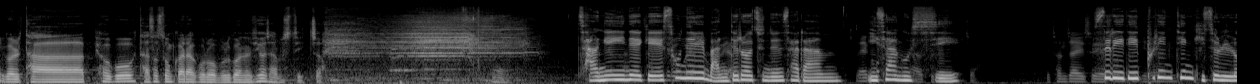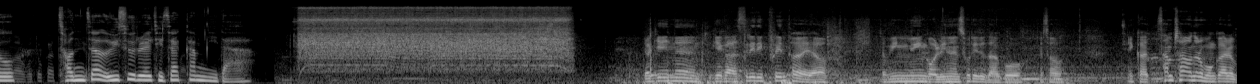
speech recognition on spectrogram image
이걸 다 펴고 다섯 손가락으로 물건을 휘어잡을 수도 있죠. 장애인에게 손을 만들어주는 사람 이상우 씨. 3D 프린팅 기술로 전자 의수를 제작합니다. 여기 있는 두 개가 3D 프린터예요. 윙윙 걸리는 소리도 나고 그래서 그러니까 3차원으로 뭔가를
